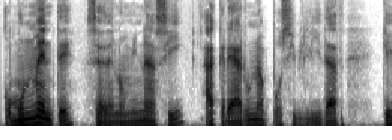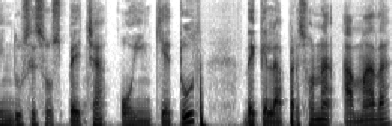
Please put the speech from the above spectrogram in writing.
Comúnmente se denomina así a crear una posibilidad que induce sospecha o inquietud de que la persona amada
